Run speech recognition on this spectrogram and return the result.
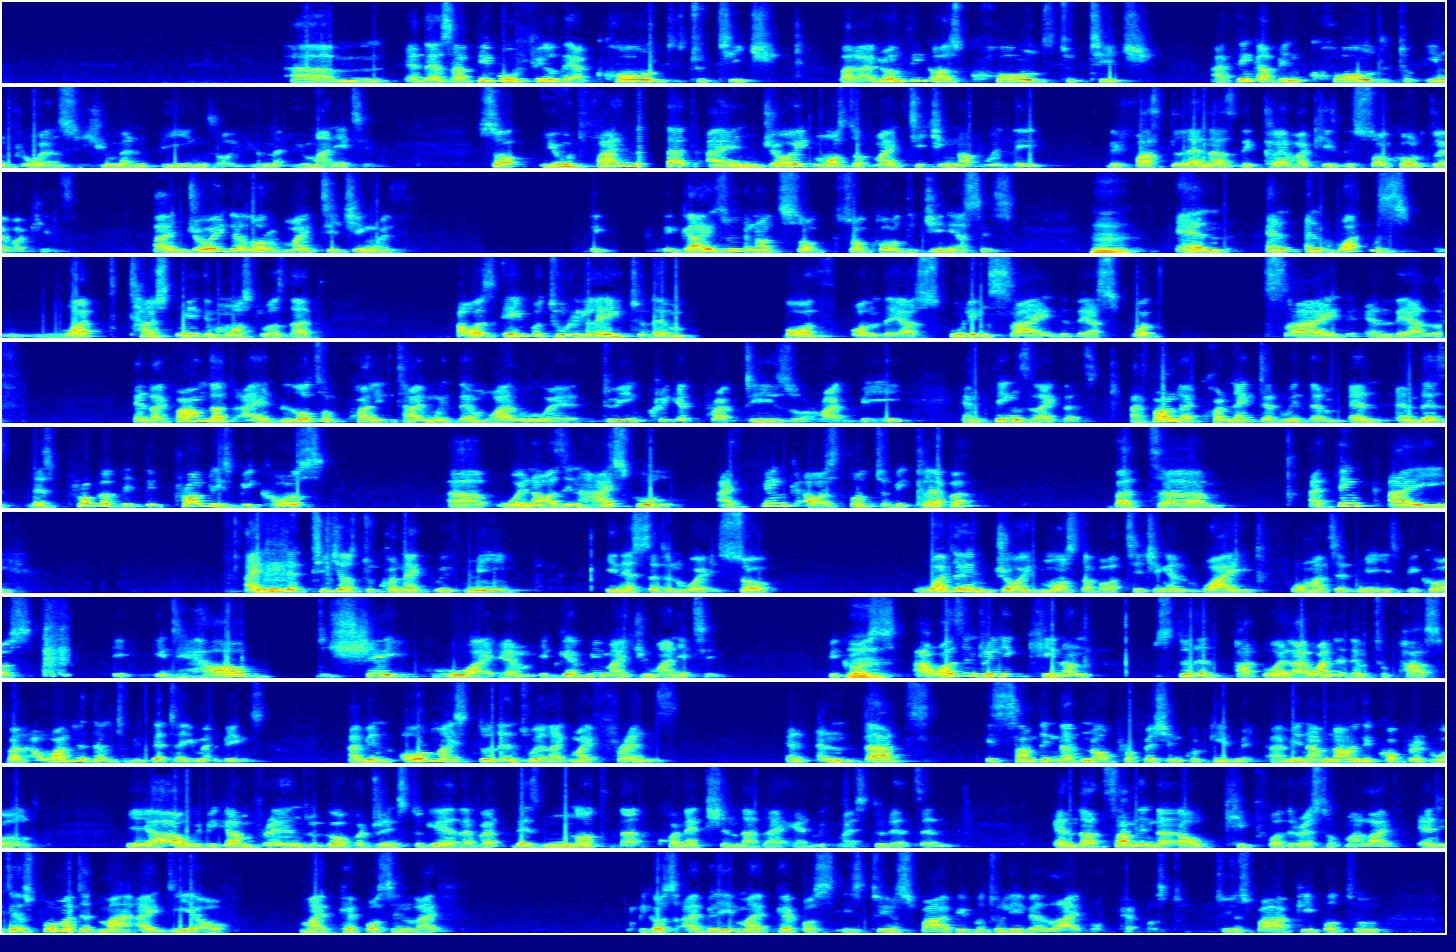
Um, and there are some people who feel they are called to teach but I don't think I was called to teach. I think I've been called to influence human beings or human, humanity. So you would find that I enjoyed most of my teaching not with the, the fast learners, the clever kids, the so-called clever kids. I enjoyed a lot of my teaching with the, the guys who are not so so-called geniuses. Hmm. And and and what was what touched me the most was that I was able to relate to them both on their schooling side, their sport side, and their life. And I found that I had lots of quality time with them while we were doing cricket practice or rugby and things like that. I found I connected with them, and and there's there's probably the probably is because uh, when I was in high school, I think I was thought to be clever, but um, I think I I needed teachers to connect with me in a certain way. So what I enjoyed most about teaching and why it formatted me is because it, it helped shape who I am. It gave me my humanity because mm. I wasn't really keen on students. Well, I wanted them to pass, but I wanted them to be better human beings. I mean, all my students were like my friends, and and that is something that no profession could give me. I mean, I'm now in the corporate world. Yeah, we become friends, we go for drinks together, but there's not that connection that I had with my students. And and that's something that I'll keep for the rest of my life. And it has formatted my idea of my purpose in life. Because I believe my purpose is to inspire people to live a life of purpose, to, to inspire people to,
